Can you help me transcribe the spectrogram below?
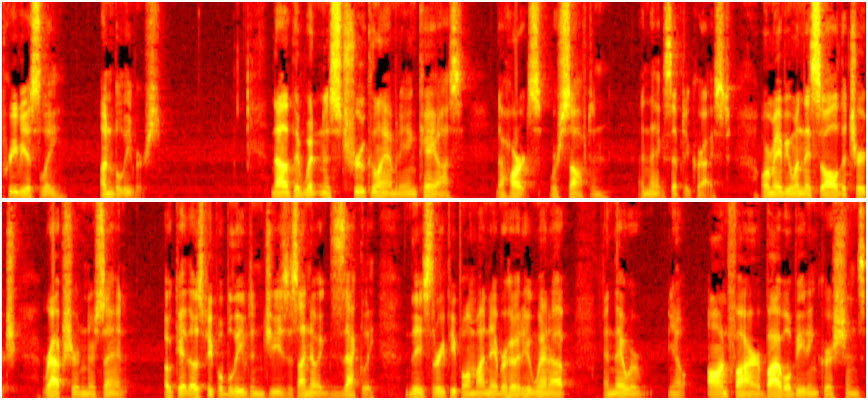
previously unbelievers. Now that they witnessed true calamity and chaos, their hearts were softened and they accepted Christ. Or maybe when they saw the church raptured and they're saying, okay, those people believed in Jesus. I know exactly these three people in my neighborhood who went up and they were, you know, on fire, Bible beating Christians.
